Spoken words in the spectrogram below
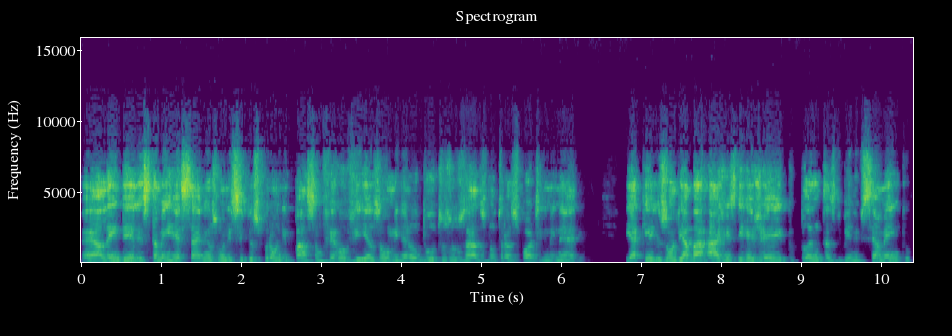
É, além deles, também recebem os municípios por onde passam ferrovias ou minerodutos usados no transporte de minério, e aqueles onde há barragens de rejeito, plantas de beneficiamento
